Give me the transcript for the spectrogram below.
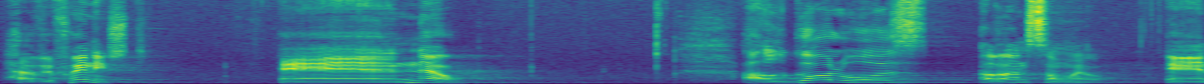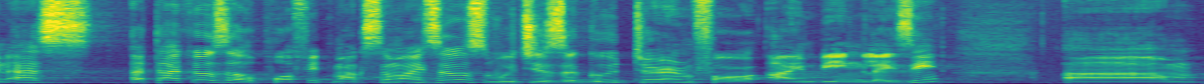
have we finished? And now, Our goal was ransomware. And as attackers are profit maximizers, which is a good term for I'm being lazy, um,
